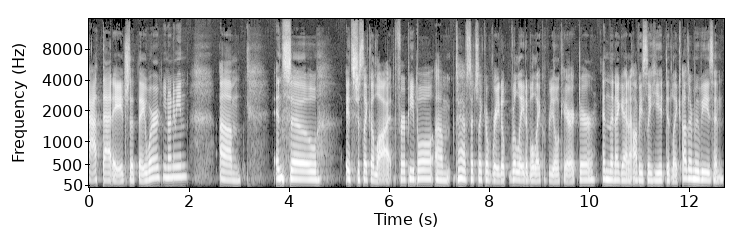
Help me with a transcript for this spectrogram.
at that age that they were. You know what I mean? Um, and so it's just like a lot for people um, to have such like a relatable like real character. And then again obviously he did like other movies and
